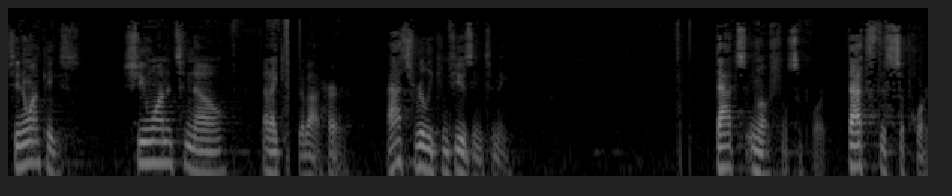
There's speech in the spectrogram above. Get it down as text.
She didn't want peace. She wanted to know that I cared about her. That's really confusing to me. That's emotional support. That's the support.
